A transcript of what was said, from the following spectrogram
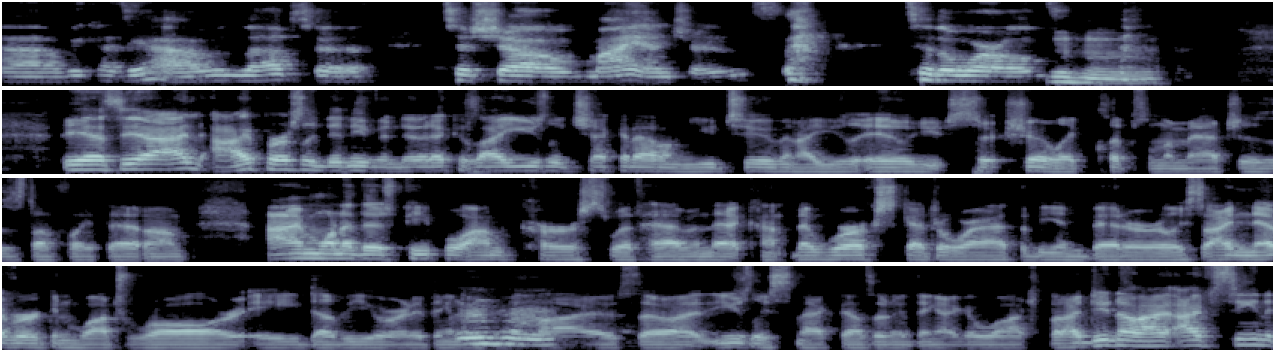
Uh, because yeah, I would love to to show my entrance to the world. Mm-hmm. Yes, yeah, I, I personally didn't even know that because I usually check it out on YouTube and I usually it'll show like clips on the matches and stuff like that. Um, I'm one of those people. I'm cursed with having that kind that work schedule where I have to be in bed early, so I never can watch Raw or AEW or anything like mm-hmm. that live. So I usually SmackDown's the only thing I can watch. But I do know I, I've seen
